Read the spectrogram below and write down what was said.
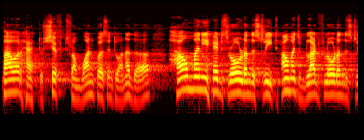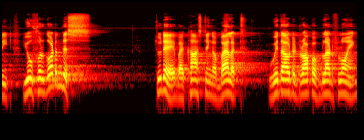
power had to shift from one person to another, how many heads rolled on the street, how much blood flowed on the street, you've forgotten this. Today, by casting a ballot without a drop of blood flowing,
